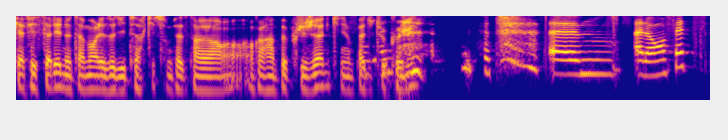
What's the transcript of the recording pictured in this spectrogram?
Café Salé, notamment les auditeurs qui sont peut-être euh, encore un peu plus jeunes, qui n'ont pas du tout connu. Euh, alors en fait,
